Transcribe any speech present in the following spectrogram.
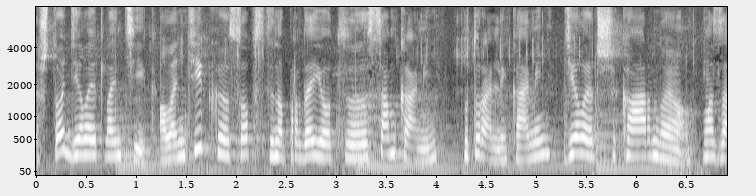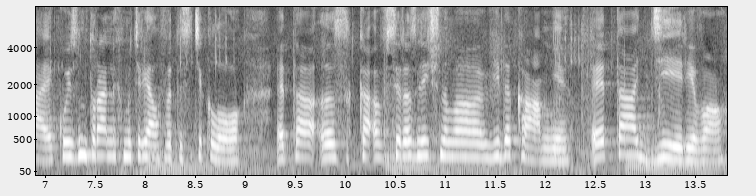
Что делает Лантик? Лантик, собственно, продает э, сам камень, натуральный камень, делает шикарную мозаику из натуральных материалов. Это стекло, это э, все различного вида камни, это дерево,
